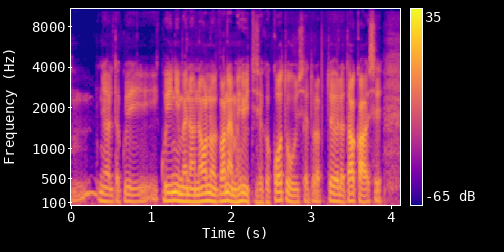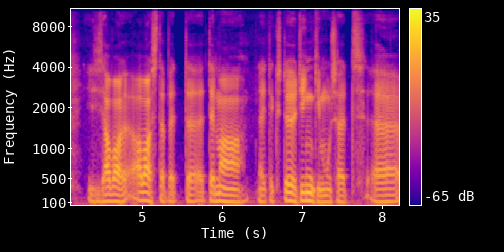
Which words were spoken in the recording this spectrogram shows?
nii-öelda, kui, kui inimene on olnud vanemahüvitisega kodus ja tuleb tööle tagasi ja siis ava, avastab, et tema näiteks töötingimused äh,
